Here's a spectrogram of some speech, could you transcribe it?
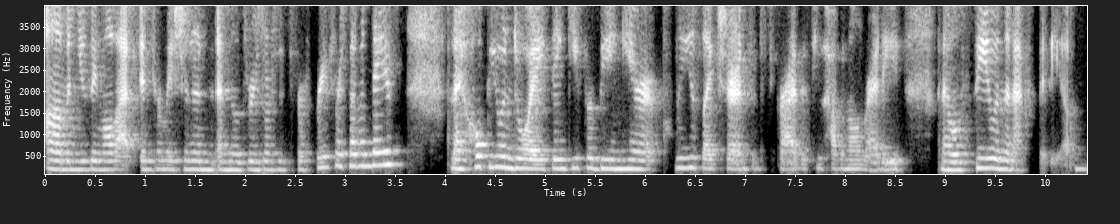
um, and using all that information and, and those resources for free for seven days. And I hope you enjoy. Thank you for being here. Please like, share, and subscribe if you haven't already. And I will see you in the next video.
